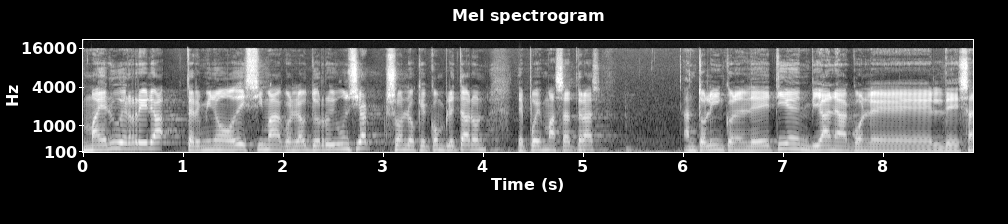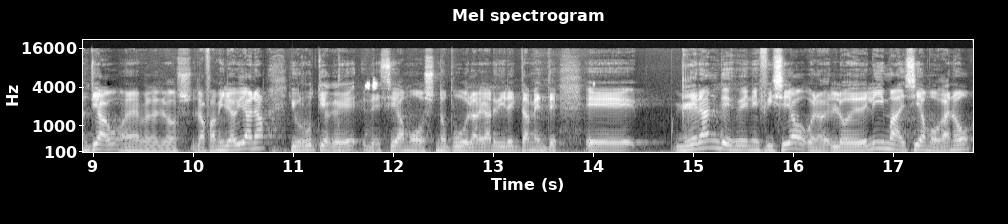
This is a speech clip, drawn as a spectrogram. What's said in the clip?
Mayrú Herrera terminó décima con el auto de Rudy Bunciac. Son los que completaron después más atrás. Antolín con el de Etienne, Viana con el de Santiago, eh, la familia Viana, y Urrutia que decíamos no pudo largar directamente. Eh, grandes beneficiados, bueno, lo de, de Lima decíamos ganó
